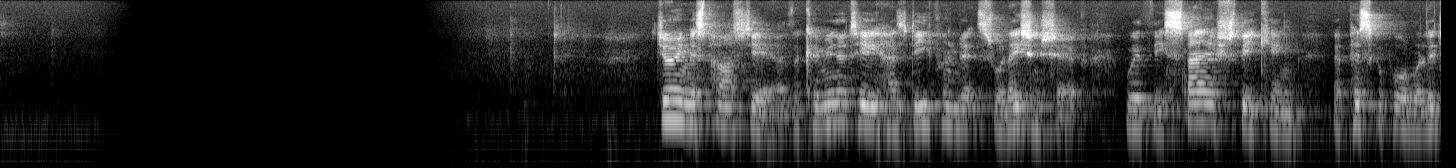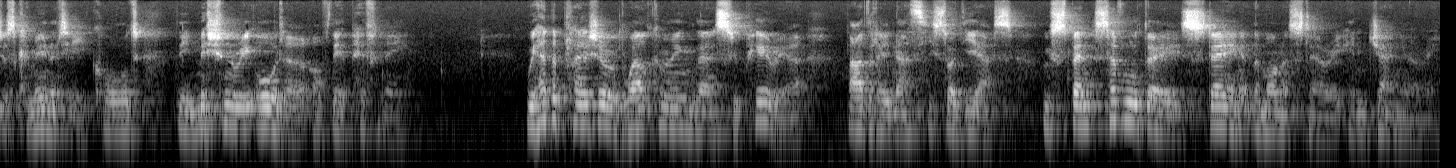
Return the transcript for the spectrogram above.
During this past year, the community has deepened its relationship with the Spanish speaking Episcopal religious community called the Missionary Order of the Epiphany. We had the pleasure of welcoming their superior, Padre Narciso Diaz, who spent several days staying at the monastery in January.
